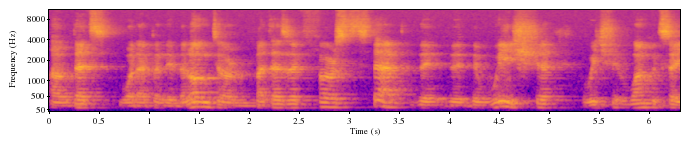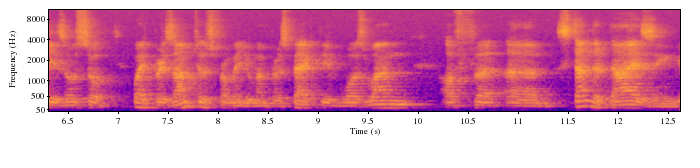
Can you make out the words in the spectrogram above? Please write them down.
Uh, that's what happened in the long term. But as a first step, the, the, the wish, which one could say is also quite presumptuous from a human perspective, was one of uh, um, standardizing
